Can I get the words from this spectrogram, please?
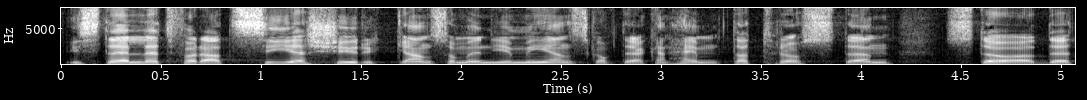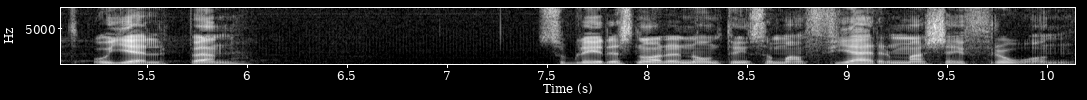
istället för att se kyrkan som en gemenskap där jag kan hämta trösten, stödet och hjälpen, så blir det snarare någonting som man fjärmar sig från.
